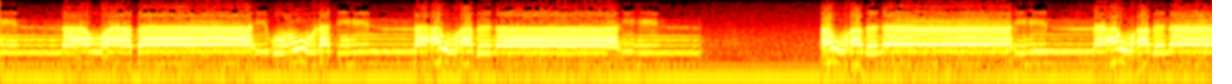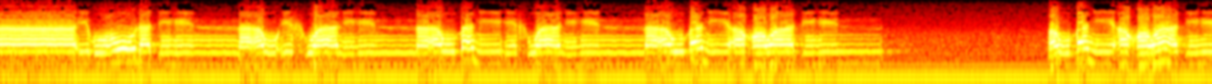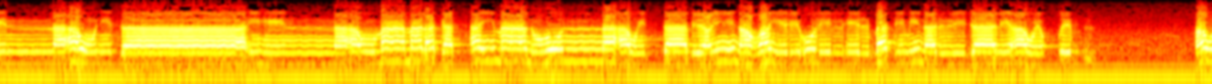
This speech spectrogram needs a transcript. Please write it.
أو آباء بعولتهن أو أبنائهن أو أبنائهن أو أبناء بعولتهن أو إخوانهن أو بني إخوانهن أو بني أخواتهن أو بني أخواتهن أو نسائهن أو ما ملكت أيمانهن أو التابعين غير أولي الإربة من الرجال أو الطفل أو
